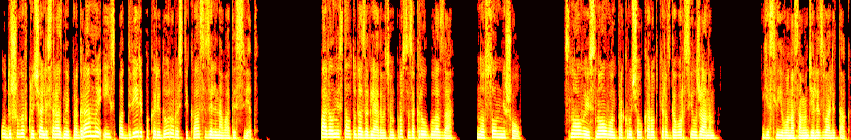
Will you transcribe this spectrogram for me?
У душевой включались разные программы, и из-под двери по коридору растекался зеленоватый свет. Павел не стал туда заглядывать, он просто закрыл глаза, но сон не шел. Снова и снова он прокручивал короткий разговор с Елжаном, если его на самом деле звали так.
